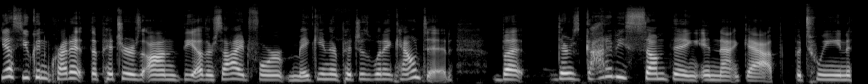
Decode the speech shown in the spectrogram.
yes, you can credit the pitchers on the other side for making their pitches when it counted, but there's got to be something in that gap between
